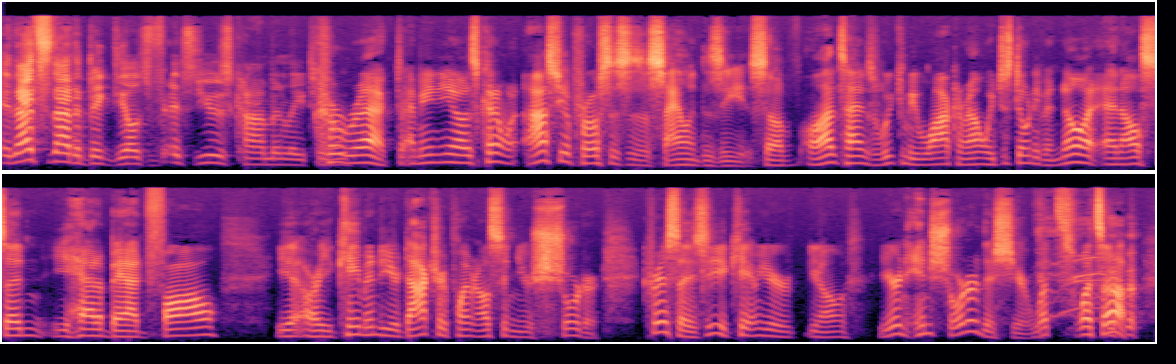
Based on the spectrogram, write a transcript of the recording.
And that's not a big deal. It's, it's used commonly too. Correct. I mean, you know, it's kind of osteoporosis is a silent disease. So a lot of times we can be walking around, we just don't even know it, and all of a sudden you had a bad fall, you, or you came into your doctor appointment, all of a sudden you're shorter. Chris, I see you came. You're, you know, you're an inch shorter this year. What's what's up?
